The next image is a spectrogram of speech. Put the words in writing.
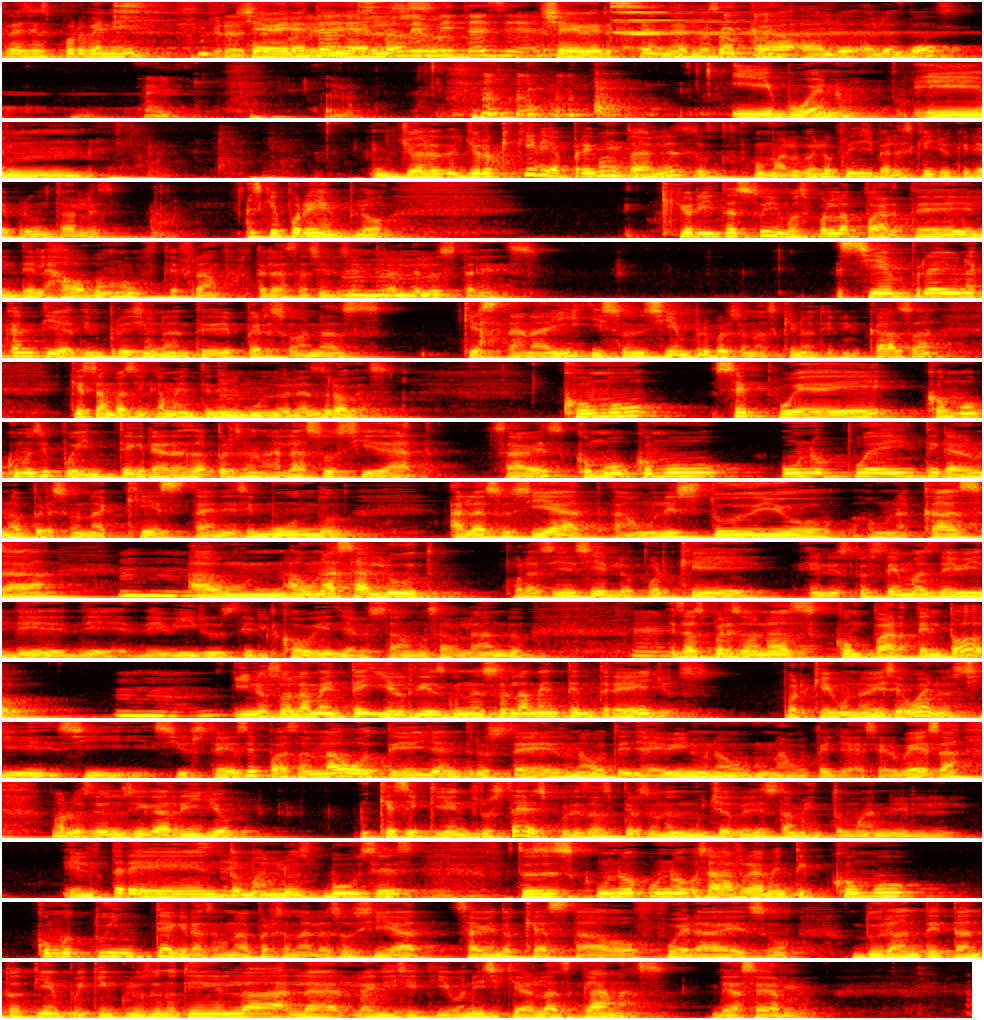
gracias por venir. Chévere tenerlos. Chévere tenerlos acá a, los dos. Ahí. Salud. y bueno, em, yo, yo lo que quería preguntarles, como algo de lo principal es que yo quería preguntarles, es que, por ejemplo, que ahorita estuvimos por la parte del, del Hauptbahnhof de Frankfurt, de la estación central de los trenes. Siempre hay una cantidad impresionante de personas que están ahí y son siempre personas que no tienen casa, que están básicamente en el mundo de las drogas. ¿Cómo se puede, cómo, cómo se puede integrar a esa persona a la sociedad? ¿Sabes? ¿Cómo, ¿Cómo uno puede integrar a una persona que está en ese mundo a la sociedad, a un estudio, a una casa, a, un, a una salud? por así decirlo, porque en estos temas de, de, de, virus, del COVID, ya lo estábamos hablando, esas personas comparten todo. Y no solamente, y el riesgo no es solamente entre ellos, porque uno dice, bueno, si, si, si ustedes se pasan la botella entre ustedes, una botella de vino, una, una botella de cerveza, no lo sé, un cigarrillo, que se quede entre ustedes, porque esas personas muchas veces también toman el, el tren, toman los buses. Entonces, uno, uno, o sea, realmente, ¿cómo, ¿Cómo tú integras a una persona a la sociedad sabiendo que ha estado fuera de eso durante tanto tiempo y que incluso no tiene la, la, la iniciativa ni siquiera las ganas de hacerlo?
